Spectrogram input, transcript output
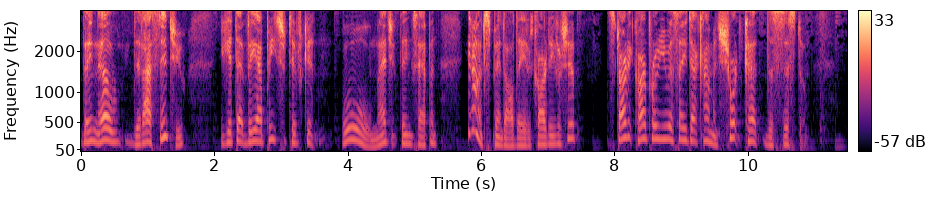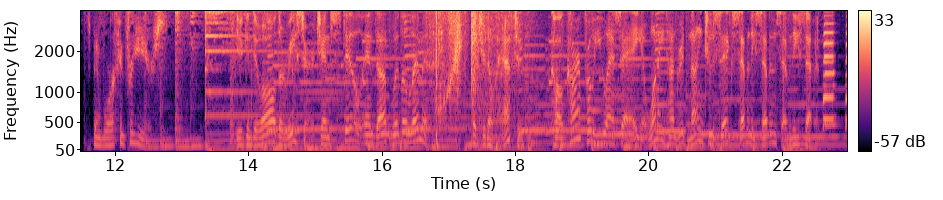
they know that I sent you. You get that VIP certificate. Oh, magic things happen. You don't have to spend all day at a car dealership. Start at carprousa.com and shortcut the system. It's been working for years. You can do all the research and still end up with a limit. But you don't have to. Call CarPro USA at 1 800 926 7777.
